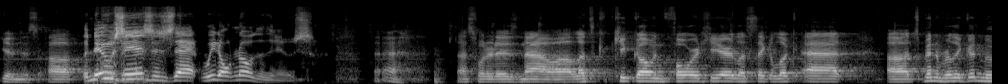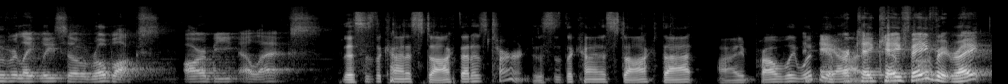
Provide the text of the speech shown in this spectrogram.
getting this up. The news is is that we don't know the news. Eh, that's what it is now. Uh, let's keep going forward here. Let's take a look at. Uh, it's been a really good mover lately. So Roblox, RBLX. This is the kind of stock that has turned. This is the kind of stock that I probably would be. a buyer. ARKK favorite, right?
